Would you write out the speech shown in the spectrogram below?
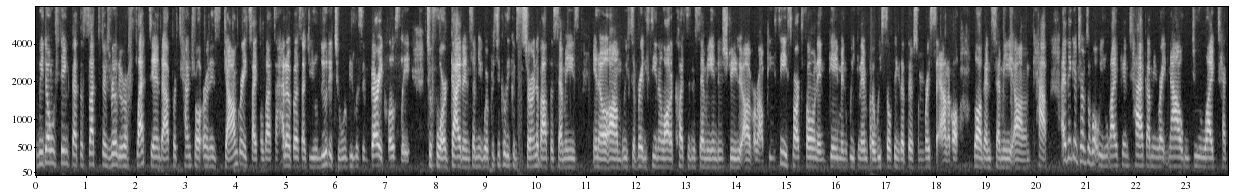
we don't think that the sector is really reflecting that potential earnings downgrade cycle that's ahead of us, as you alluded to. We'll be listening very closely to forward guidance. I mean, we're particularly concerned about the semis. You know, um, we've already seen a lot of cuts in the semi industry uh, around PC, smartphone, and gaming weakening, but we still think that there's some risk to analog log and semi um, cap. I think in terms of what what we like in tech. I mean, right now we do like tech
